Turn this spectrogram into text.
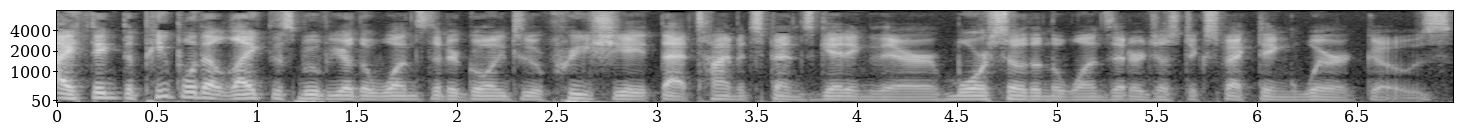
I think the people that like this movie are the ones that are going to appreciate that time it spends getting there more so than the ones that are just expecting where it goes.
